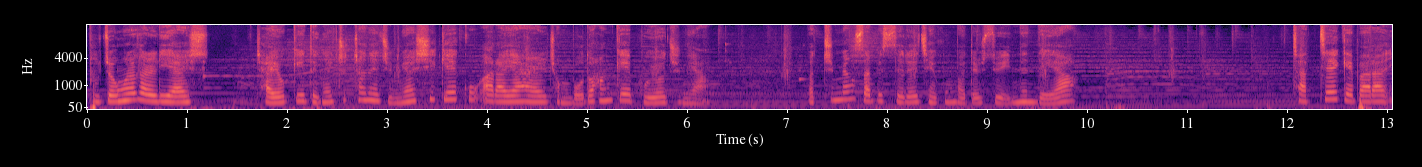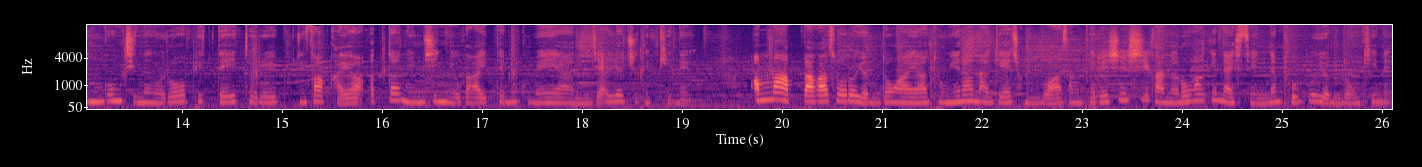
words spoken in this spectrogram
부종을 관리할 수- 자욕기 등을 추천해주며 시기에 꼭 알아야 할 정보도 함께 보여주며 맞춤형 서비스를 제공받을 수 있는데요. 자체 개발한 인공지능으로 빅데이터를 분석하여 어떤 임신 육아 아이템을 구매해야 하는지 알려주는 기능. 엄마 아빠가 서로 연동하여 동일한 아기의 정보와 상태를 실시간으로 확인할 수 있는 부부 연동 기능.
